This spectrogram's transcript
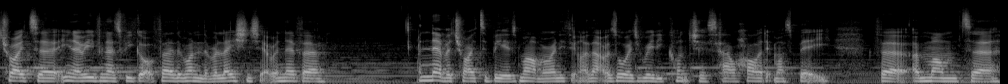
tried to, you know, even as we got further on in the relationship, I never I never tried to be his mum or anything like that. I was always really conscious how hard it must be for a mum to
